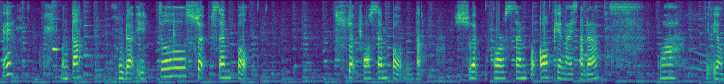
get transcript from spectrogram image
Oke. Bentar. Udah itu swab sampel. Swab for sample. Bentar. Swab for sample. Oke, nice ada. Wah, yuk, yuk.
